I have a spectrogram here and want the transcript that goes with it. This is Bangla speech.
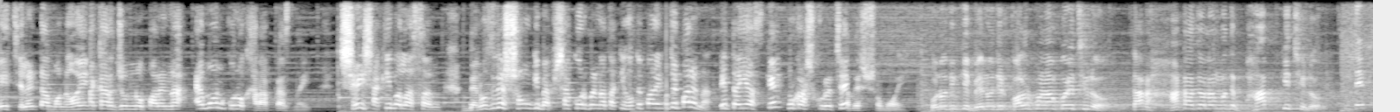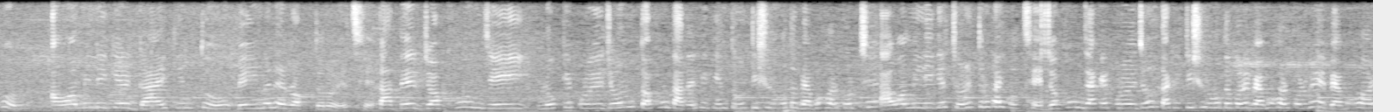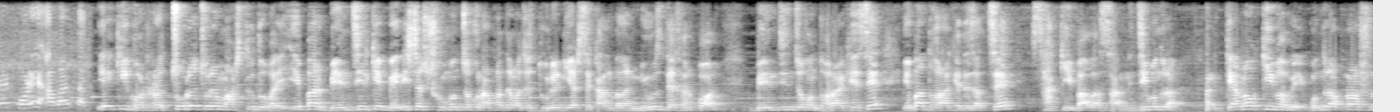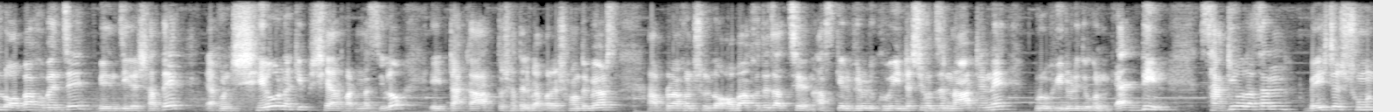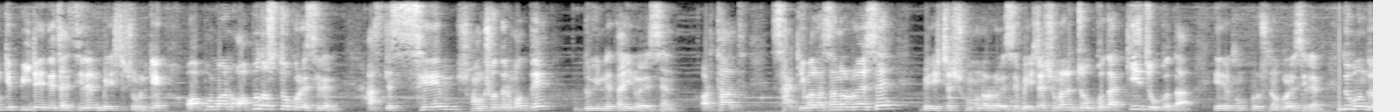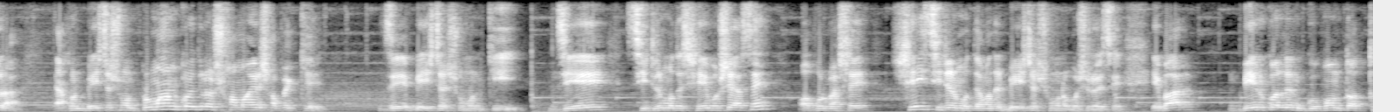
এই ছেলেটা মনে হয় টাকার জন্য পারে না এমন কোনো খারাপ কাজ নাই। সেই সাকিব আল হাসান বেনজিরের সঙ্গে ব্যবসা করবে না তা কি হতে পারে? হতে পারে না। এটাই আজকে প্রকাশ করেছে তাদের সময়। কোনোদিন কি বেনজির কল্পনা করেছিল? তার হাঁটা চলার মধ্যে ভাব কি ছিল? দেখুন আওয়ামী লীগের গায়ে কিন্তু বেইমানের রক্ত রয়েছে। তাদের যখন যেই লোককে প্রয়োজন তখন তাদেরকে কিন্তু টিস্যুর মতো ব্যবহার করছে। আওয়ামী লীগের চরিত্রটাই হচ্ছে যখন যাকে প্রয়োজন তাকে টিস্যুর মতো করে ব্যবহার করবে। ব্যবহারের পরে আবার তাদের এ কি ঘটনা? চোরে চোরে মারতে তো ভাই। এবার বেনজিরকে ব্যারিস্টার সুমন যখন আপনাদের মাঝে তুলে নিয়ে আসছে কালবেলা নিউজ দেখার পর, বেনজিন যখন ধরা খেয়েছে, এবার ধরা খেতে যাচ্ছে সাকিব আল হাসান। জি বন্ধুরা কেন, কীভাবে? বন্ধুরা, আপনারা আসলে অবাক হবেন যে বেনজিরের সাথে এখন সেও নাকি শেয়ার পার্টনার ছিল এই টাকা আত্মসাতের ব্যাপারে। সন্দেহ ভিউয়ার্স, আপনারা এখন শুনলে অবাক হতে যাচ্ছেন। আজকের ভিডিওটি খুবই ইন্টারেস্টিং হচ্ছে, না টেনে পুরো ভিডিওটি দেখুন। একদিন সাকিব আল হাসান ব্যারিস্টার সুমনকে পিটাইতে চাইছিলেন ব্যারিস্টার সুমনকে অপমান, অপদস্থ করেছিলেন। আজকে সেম সংসদের মধ্যে দুই নেতাই রয়েছেন। অর্থাৎ সাকিব আল হাসানও রয়েছে ব্যারিস্টার সুমনও রয়েছে। ব্যারিস্টার সুমনের যোগ্যতা কি যোগ্যতা? এরকম প্রশ্ন করেছিলেন। কিন্তু বন্ধুরা এখন ব্যারিস্টার সুমন প্রমাণ করে দিল সময়ের সাপেক্ষে যে ব্যারিস্টার সুমন কি? যে সিটের মধ্যে সে বসে আছে, অপর পাশে সেই সিটের মধ্যে আমাদের ব্যারিস্টার সুমনও বসে রয়েছে। এবার বের করলেন গোপন তথ্য,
